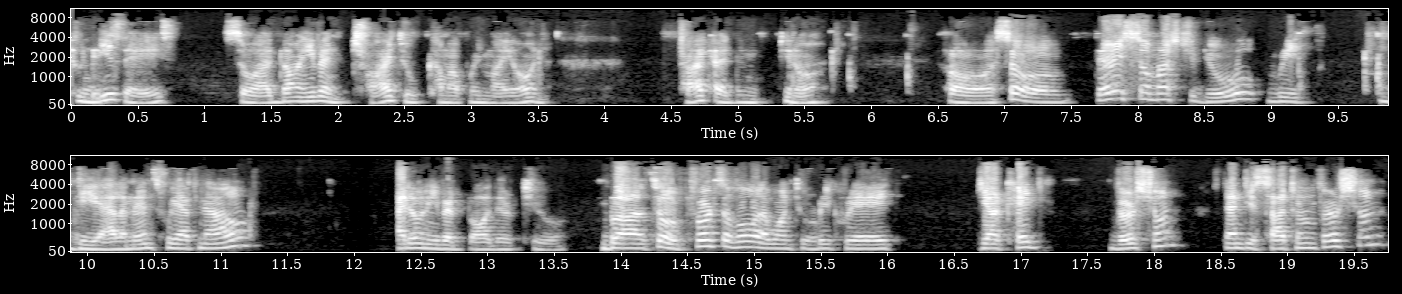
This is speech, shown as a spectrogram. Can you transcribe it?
to these days. So I don't even try to come up with my own track. I didn't, you know. Oh, so there is so much to do with the elements we have now. I don't even bother to. But so first of all, I want to recreate the arcade version, then the Saturn version,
